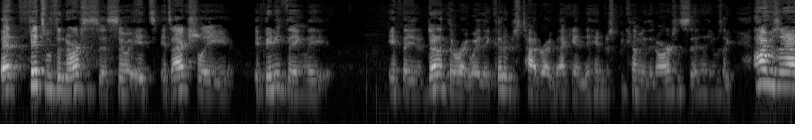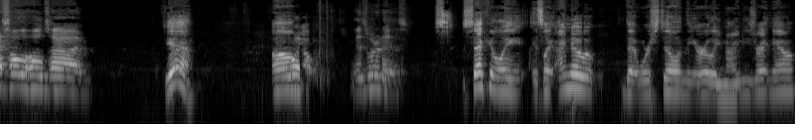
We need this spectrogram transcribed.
that fits with the narcissist. So it's it's actually, if anything, they if they had done it the right way, they could have just tied right back into him just becoming the narcissist. And he was like, I was an asshole the whole time. Yeah. Um, well, it is what it is. secondly, it's like I know that we're still in the early '90s right now,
